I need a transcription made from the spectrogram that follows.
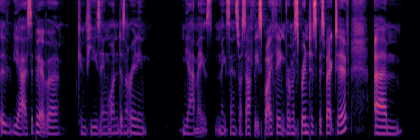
uh, yeah, it's a bit of a confusing one. Doesn't really, yeah, makes makes sense to us athletes. But I think from a sprinter's perspective, um,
